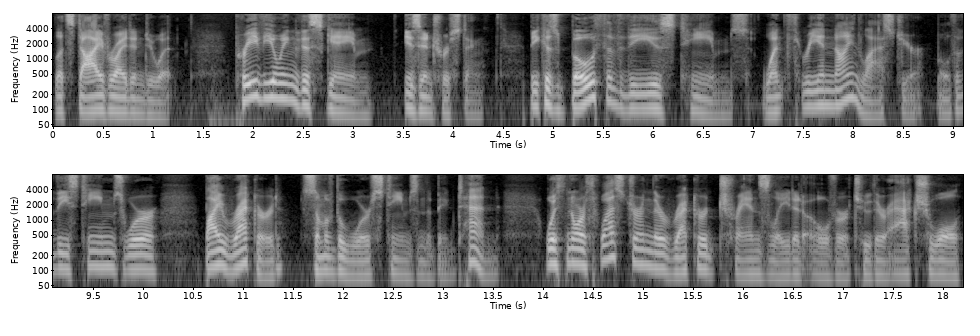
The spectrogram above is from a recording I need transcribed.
let's dive right into it. Previewing this game is interesting because both of these teams went 3 and 9 last year. Both of these teams were by record some of the worst teams in the Big 10. With Northwestern, their record translated over to their actual,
